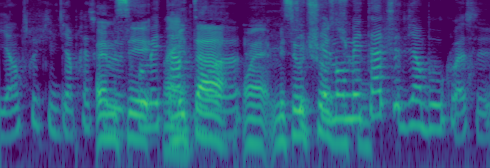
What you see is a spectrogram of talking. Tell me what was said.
y a un truc qui devient presque Ouais, mais trop c'est méta. méta, pour, euh, ouais, mais c'est c'est autre chose. tellement du coup. méta que ça devient beau, quoi. C'est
